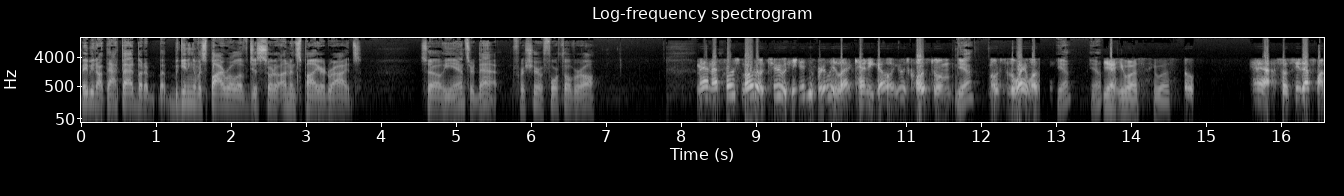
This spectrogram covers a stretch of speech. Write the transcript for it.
Maybe not that bad, but a, a beginning of a spiral of just sort of uninspired rides. So he answered that for sure. Fourth overall. Man, that first moto too, he didn't really let Kenny go. He was close to him Yeah, most of the way, wasn't he? yeah, yeah. Yeah, he was. He was. Yeah. So see, that's my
